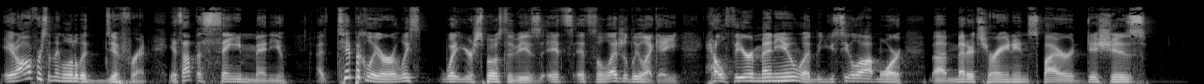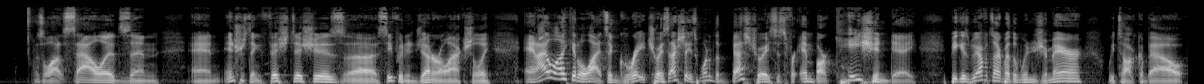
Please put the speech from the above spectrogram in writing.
it offers something a little bit different. It's not the same menu uh, typically, or at least what you're supposed to be, is it's it's allegedly like a healthier menu. Uh, you see a lot more uh, Mediterranean inspired dishes. There's a lot of salads and and interesting fish dishes, uh, seafood in general, actually. And I like it a lot. It's a great choice. Actually, it's one of the best choices for embarkation day because we often talk about the Windjammer, we talk about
